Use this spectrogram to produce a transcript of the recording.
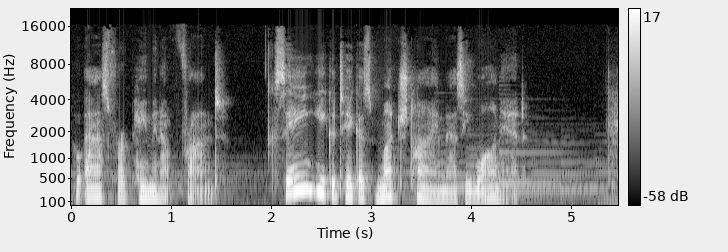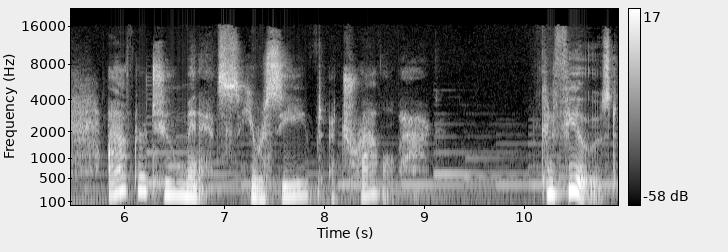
who asked for payment up front, saying he could take as much time as he wanted. After two minutes, he received a travel bag. Confused,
